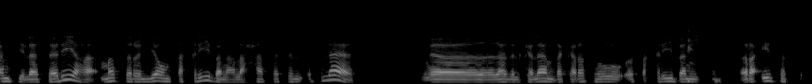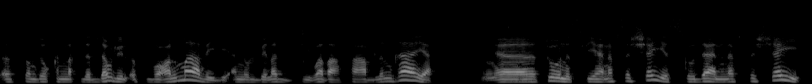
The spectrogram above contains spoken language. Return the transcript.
أمثلة سريعة. مصر اليوم تقريبا على حافة الإفلاس. آه هذا الكلام ذكرته تقريبا رئيسة صندوق النقد الدولي الأسبوع الماضي بأن البلاد في وضع صعب للغاية. آه تونس فيها نفس الشيء السودان نفس الشيء.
